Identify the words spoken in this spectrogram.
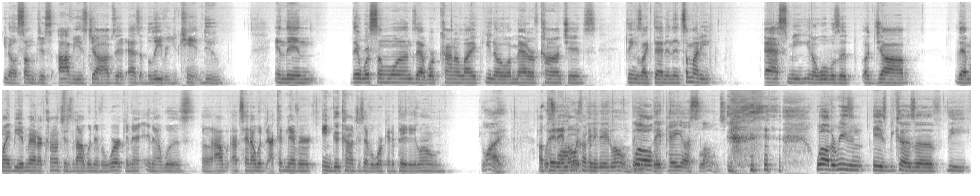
you know some just obvious jobs that as a believer you can't do, and then there were some ones that were kind of like you know a matter of conscience, things like that, and then somebody asked me, you know, what was a, a job that might be a matter of conscience that I would never work, and that, and I was, uh, I, I said I would, I could never, in good conscience, ever work at a payday loan. Why? A What's payday loan with company. payday loan? They, Well- they pay us loans. Well, the reason is because of the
